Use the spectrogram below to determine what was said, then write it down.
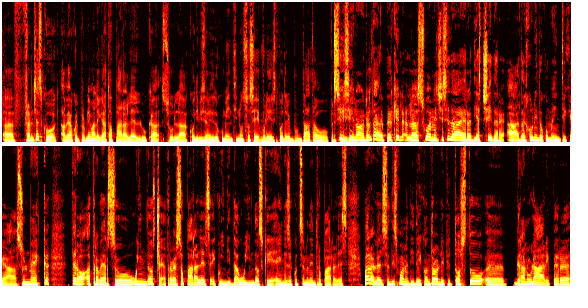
Uh, Francesco aveva quel problema legato a Parallel, Luca, sulla condivisione dei documenti. Non so se volevi rispondere in puntata o perché. Sì, sì, no, in realtà perché la sua necessità era di accedere ad alcuni documenti che ha sul Mac però attraverso Windows, cioè attraverso Parallels e quindi da Windows che è in esecuzione dentro Parallels. Parallels dispone di dei controlli piuttosto eh, granulari per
